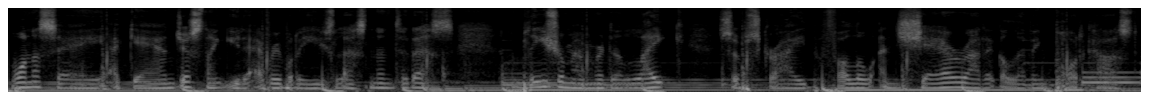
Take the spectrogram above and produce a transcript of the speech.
Want to say again, just thank you to everybody who's listening to this. And please remember to like, subscribe, follow, and share Radical Living Podcast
